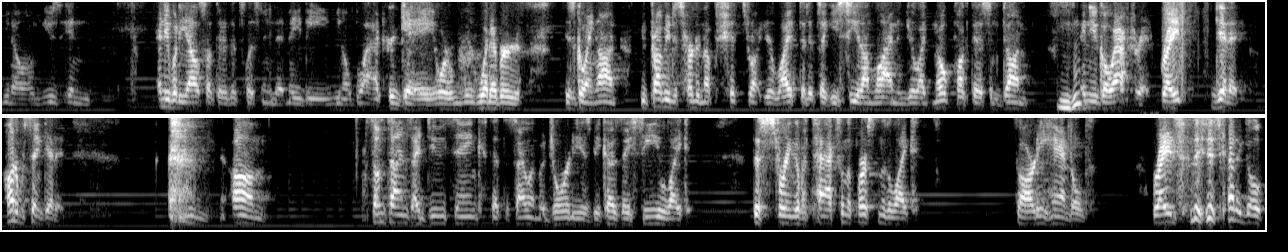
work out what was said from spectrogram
you know, use in anybody else out there that's listening that may be you know black or gay or whatever is going on you probably just heard enough shit throughout your life that it's like you see it online and you're like nope fuck this i'm done Mhm. and you go after it right get it 100% get it um sometimes i do think that the silent majority is because they see like this string of attacks on the person. They're like, it's already handled, right? So they just got to go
